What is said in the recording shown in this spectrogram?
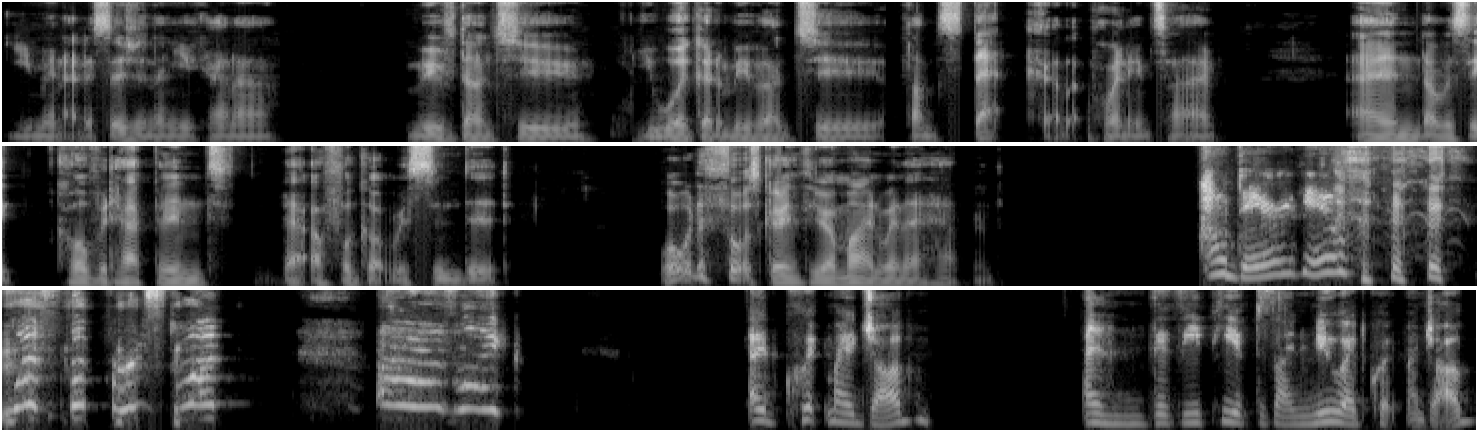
you made that decision and you kind of moved on to, you were going to move on to Thumbtack at that point in time. And obviously COVID happened, that offer got rescinded. What were the thoughts going through your mind when that happened? How dare you? What's the first one? I was like, I'd quit my job and the VP of design knew I'd quit my job.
